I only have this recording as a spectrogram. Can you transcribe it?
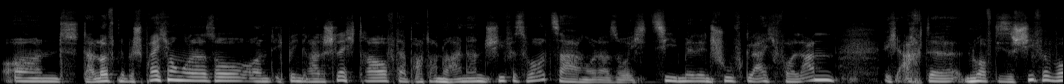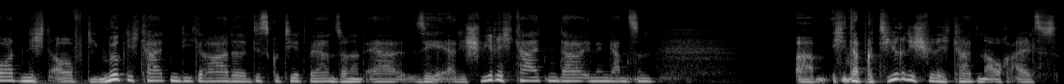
und da läuft eine Besprechung oder so und ich bin gerade schlecht drauf, da braucht doch nur einer ein schiefes Wort sagen oder so. Ich ziehe mir den Schuf gleich voll an. Ich achte nur auf dieses schiefe Wort, nicht auf die Möglichkeiten, die gerade diskutiert werden, sondern eher sehe eher die Schwierigkeiten da in den ganzen. Ähm, ich interpretiere die Schwierigkeiten auch als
